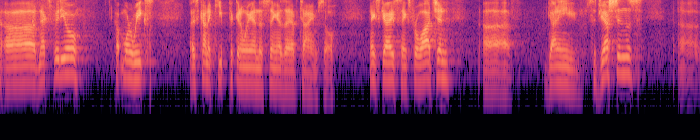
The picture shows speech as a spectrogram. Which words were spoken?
uh, next video a couple more weeks I just kind of keep picking away on this thing as I have time so thanks guys thanks for watching uh, got any suggestions uh,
